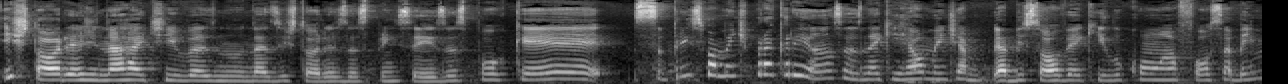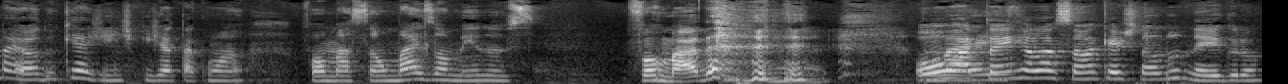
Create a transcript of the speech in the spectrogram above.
histórias, de narrativas no- nas histórias das princesas, porque principalmente para crianças, né? Que realmente ab- absorvem aquilo com uma força bem maior do que a gente, que já tá com a formação mais ou menos formada. Ou Mas- até em relação à questão do negro,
